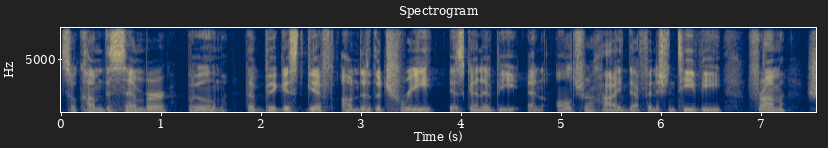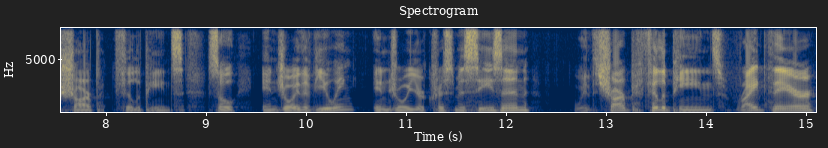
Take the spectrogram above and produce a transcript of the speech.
So come December, boom, the biggest gift under the tree is going to be an Ultra High Definition TV from Sharp Philippines. So enjoy the viewing, enjoy your Christmas season with Sharp Philippines right there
